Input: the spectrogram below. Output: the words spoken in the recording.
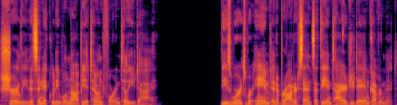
Surely this iniquity will not be atoned for until you die. These words were aimed in a broader sense at the entire Judean government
